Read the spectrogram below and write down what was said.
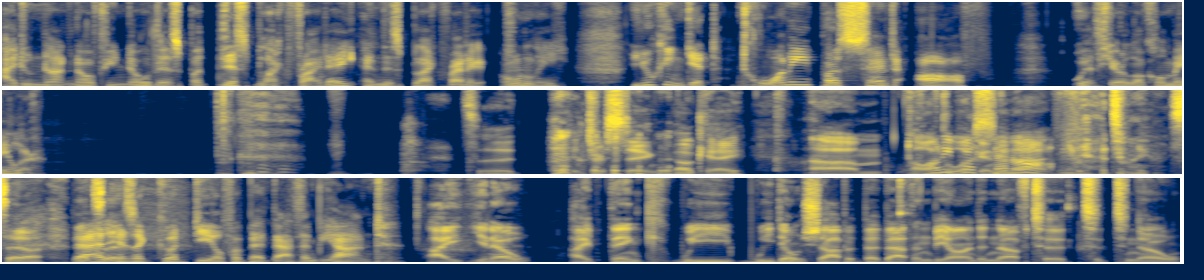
I do not know if you know this, but this Black Friday and this Black Friday only, you can get twenty percent off with your local mailer. It's uh, interesting. okay. Um, I'll have to look into 20% that. off. Yeah, twenty percent off. That's That a- is a good deal for Bed Bath and Beyond. I you know I think we we don't shop at Bed Bath and Beyond enough to to, to know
